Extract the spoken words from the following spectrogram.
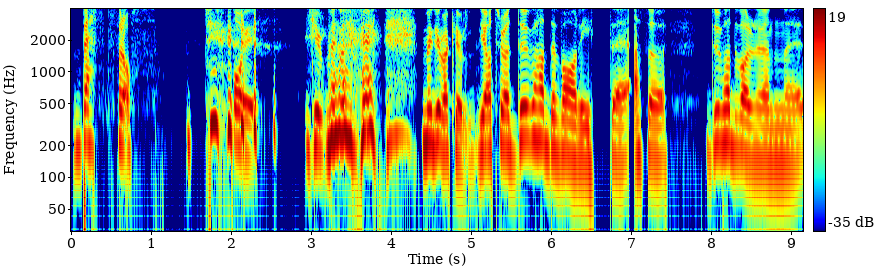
bäst för oss? Oj. Gud, men, men gud vad kul. Jag tror att du hade varit, eh, alltså du hade varit den eh,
